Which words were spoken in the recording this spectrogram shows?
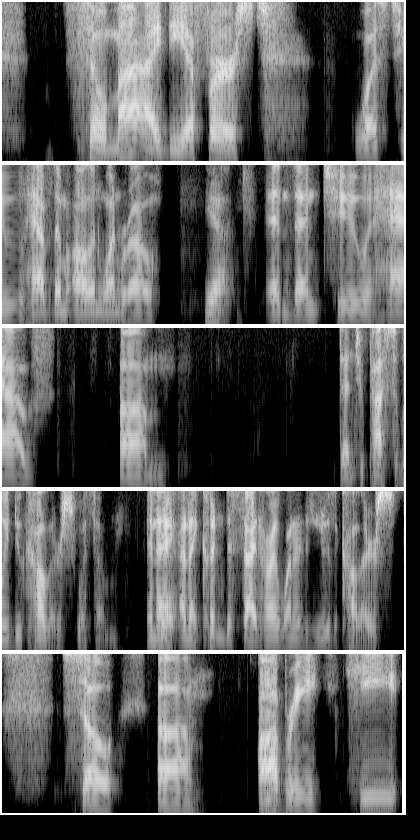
so my idea first was to have them all in one row. Yeah. And then to have, um, than to possibly do colors with them and yes. I and I couldn't decide how I wanted to do the colors. So um, Aubrey, he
